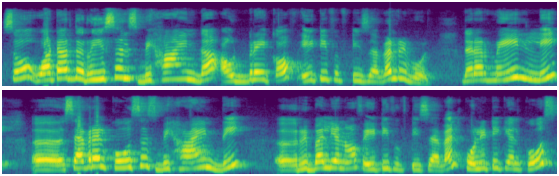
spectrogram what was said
So, what are the reasons behind the outbreak of 1857 revolt? There are mainly uh, several causes behind the uh, rebellion of 1857, political cause,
